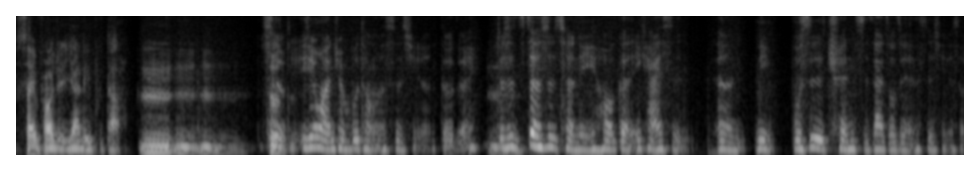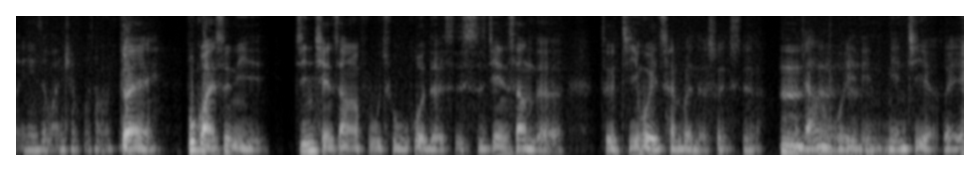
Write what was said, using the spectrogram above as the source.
side project，压力不大。嗯嗯嗯嗯，是已经完全不同的事情了，对不对？就是正式成立以后，跟一开始，嗯，你不是全职在做这件事情的时候，一定是完全不同的事情。对，不管是你金钱上的付出，或者是时间上的。这个机会成本的损失了，嗯，加上我有点年纪了，所以，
